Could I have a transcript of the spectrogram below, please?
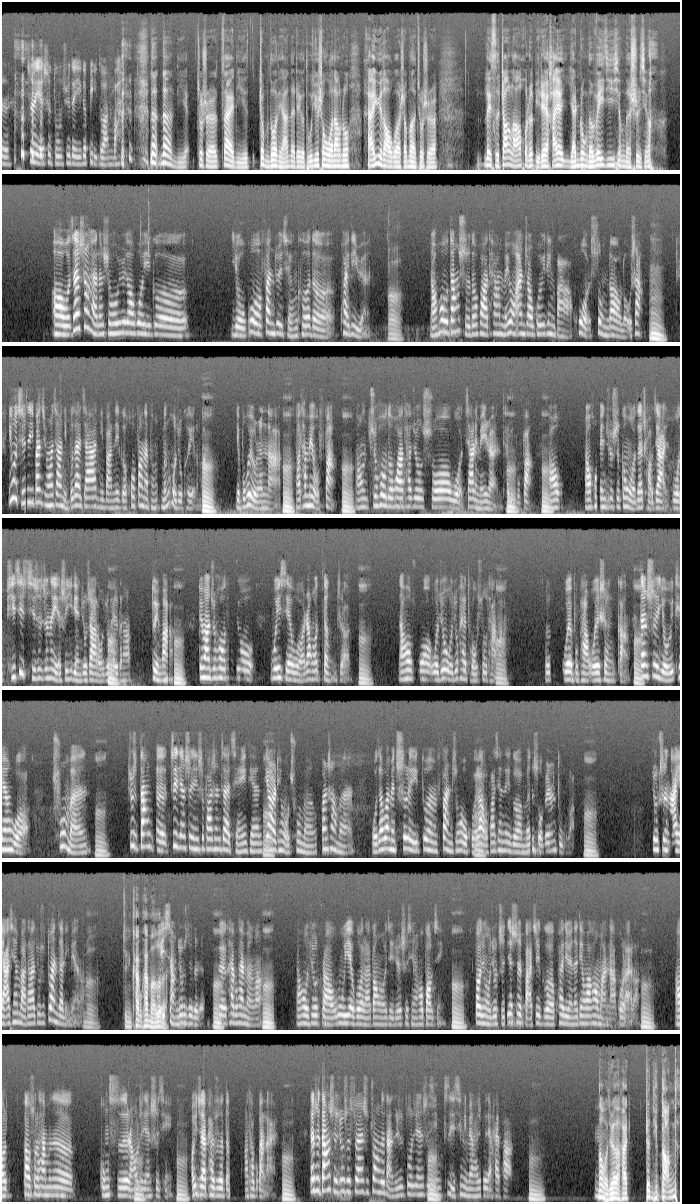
是，这也是独居的一个弊端吧。那那你就是在你这么多年的这个独居生活当中，还遇到过什么就是类似蟑螂或者比这还严重的危机性的事情？哦，我在上海的时候遇到过一个有过犯罪前科的快递员，嗯然后当时的话，他没有按照规定把货送到楼上，嗯因为其实一般情况下你不在家，你把那个货放在门门口就可以了嘛，嗯也不会有人拿。嗯然后他没有放，嗯然后之后的话，他就说我家里没人，他就不放。嗯然后，然后后面就是跟我在吵架，我脾气其实真的也是一点就炸了，我就开始跟他对骂。嗯对骂之后，他就威胁我，让我等着，嗯然后说我就我就开始投诉他嘛。嗯我我也不怕，我也是很刚。嗯但是有一天我出门，嗯就是当呃这件事情是发生在前一天，第嗯二天我出门关上门，我在外面吃了一顿饭之后回来，嗯我发现那个门锁被人堵了，嗯就是拿牙签把它就是断在里面了。嗯，就你开不开门了呗？我一想就是这个人，嗯对，开不开门了，嗯然后我就找物业过来帮我解决事情，然后报警。嗯报警我就直接是把这个快递员的电话号码拿过来了，嗯然后告诉了他们的公司，然后这件事情，嗯然后一直在派出所等，然后他不敢来。嗯但是当时就是虽然是壮着胆子去做这件事情，嗯自己心里面还是有点害怕的。嗯，嗯那我觉得还真挺刚的，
